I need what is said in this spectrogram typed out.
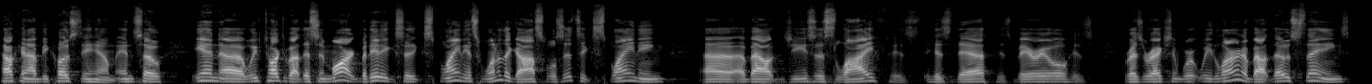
How can I be close to him? And so, in uh, we've talked about this in Mark, but it's explaining. It's one of the Gospels. It's explaining uh, about Jesus' life, his his death, his burial, his resurrection. We're, we learn about those things,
